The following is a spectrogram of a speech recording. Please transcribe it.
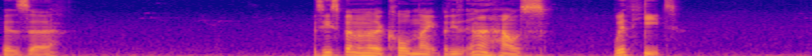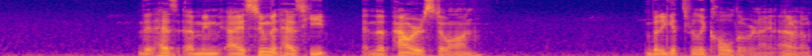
because uh, because he spent another cold night, but he's in a house with heat that has. I mean, I assume it has heat and the power is still on. But it gets really cold overnight. I don't know.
